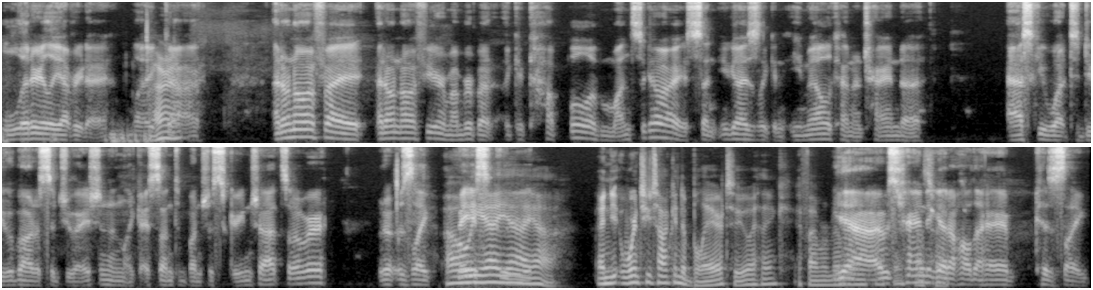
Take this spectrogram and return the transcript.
literally every day like uh i don't know if i i don't know if you remember but like a couple of months ago i sent you guys like an email kind of trying to ask you what to do about a situation and like i sent a bunch of screenshots over but it was like Oh yeah, yeah, yeah. And you, weren't you talking to Blair too? I think, if I remember. yeah i was trying to That's get a hold of her because like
